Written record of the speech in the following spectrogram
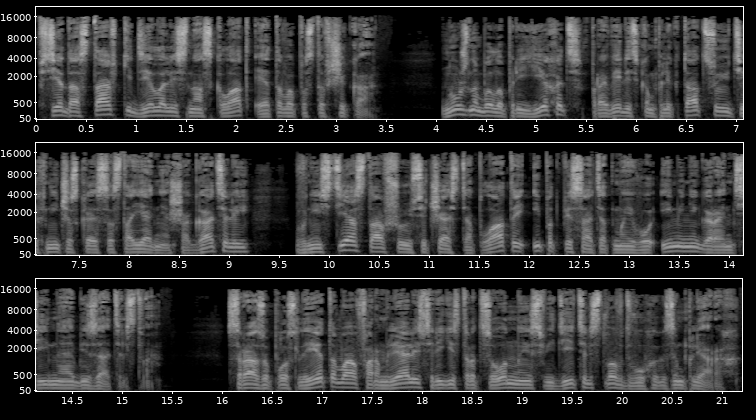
Все доставки делались на склад этого поставщика. Нужно было приехать, проверить комплектацию и техническое состояние шагателей, внести оставшуюся часть оплаты и подписать от моего имени гарантийное обязательство. Сразу после этого оформлялись регистрационные свидетельства в двух экземплярах.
